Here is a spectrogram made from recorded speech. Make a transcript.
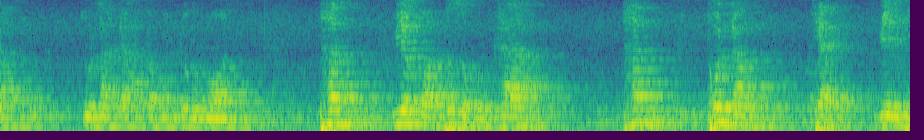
ดาจุลาดากำมลดวงมรท่านวิทยกรผู้ทรงคุณค่า ท่านผู้นำแขก VIP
